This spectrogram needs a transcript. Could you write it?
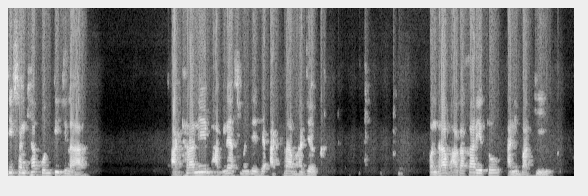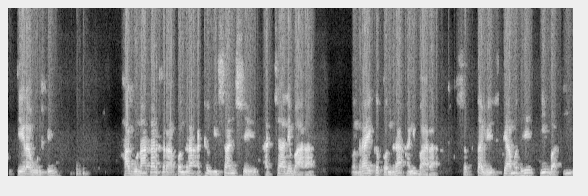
ती संख्या कोणती? जिला अठराने भागल्यास म्हणजे हे अठरा भाजक पंधरा भागाकार येतो आणि बाकी तेरा उरते. हा गुणाकार करा. पंधरा आठ वीसांशे आजच्या आले बारा. पंधरा एक पंधरा आणि बारा. सत्तावीस त्यामध्ये ही बाकी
